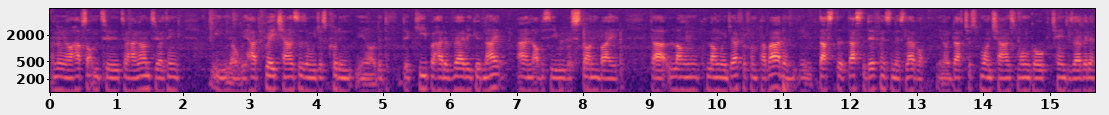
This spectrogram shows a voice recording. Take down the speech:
and you know have something to, to hang on to. I think we, you know we had great chances and we just couldn't you know the, the keeper had a very good night and obviously we were stunned by that long long range effort from Pavard and that's the that's the difference in this level. You know that's just one chance one goal changes everything.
